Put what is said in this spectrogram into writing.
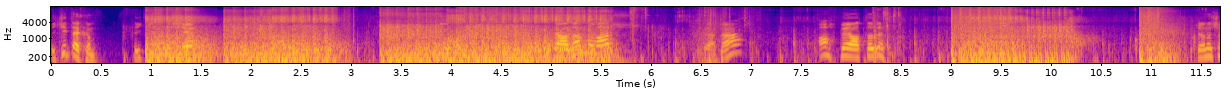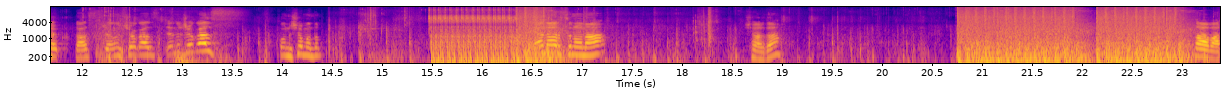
İki takım. İki kişi. Bir adam mı var? Bir dakika. Ah be atladı. Canı çok az, canı çok az, canı çok az. Konuşamadım. Yanarsın ona. Dışarıda. Sağ var,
